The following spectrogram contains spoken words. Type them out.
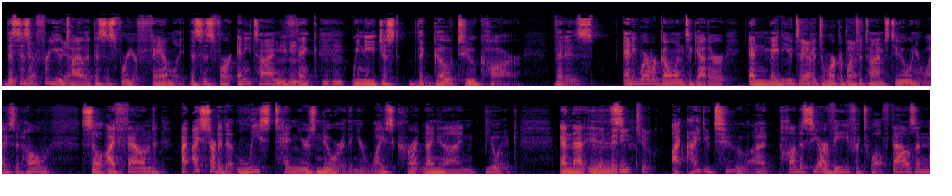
this isn't for you, Tyler. This is for your family. This is for any time Mm-hmm. you think we need just the go to car that is anywhere we're going together. And maybe you take Yeah. it to work a bunch of times too when your wife's at home. So I found I, I started at least 10 years newer than your wife's current 99 Buick. And that I think is they need to. I, I do too. Uh, Honda CRV for twelve thousand.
